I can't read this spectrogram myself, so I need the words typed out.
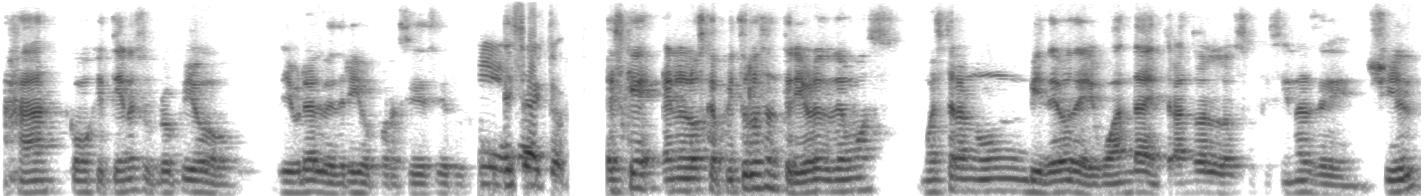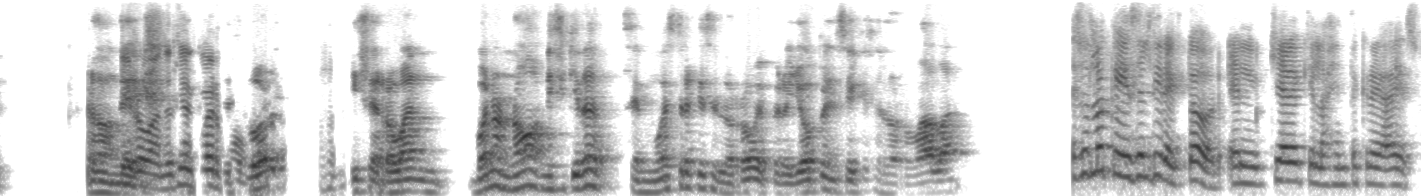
Ajá, como que tiene su propio libre albedrío, por así decirlo. Sí, Exacto. Es que en los capítulos anteriores vemos, muestran un video de Wanda entrando a las oficinas de Shield, perdón, Y de, robándose el de cuerpo. Y se roban, bueno, no, ni siquiera se muestra que se lo robe, pero yo pensé que se lo robaba. Eso es lo que dice el director, él quiere que la gente crea eso.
